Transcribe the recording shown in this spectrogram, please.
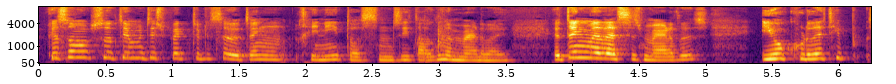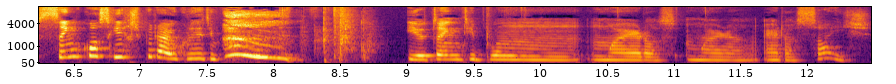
Porque eu sou uma pessoa que tem muita expectoração, eu tenho rinite ou sinusite, alguma merda aí. Eu tenho uma dessas merdas e eu acordei, tipo, sem conseguir respirar. Eu acordei, tipo... E eu tenho, tipo, um, um, aeros, um aero, aerossóis.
